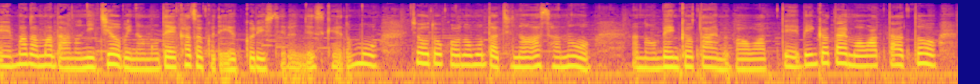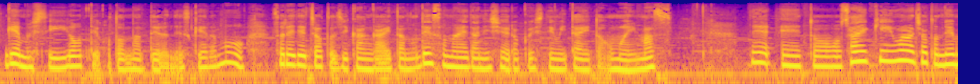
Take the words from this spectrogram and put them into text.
えー、まだまだあの日曜日なので家族でゆっくりしてるんですけれどもちょうど子どもたちの朝のあの勉強タイムが終わって勉強タイム終わった後ゲームしていいよっていうことになってるんですけれどもそれでちょっと時間が空いたのでその間に収録してみたいと思います。で、えーと、最近はちょっと年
